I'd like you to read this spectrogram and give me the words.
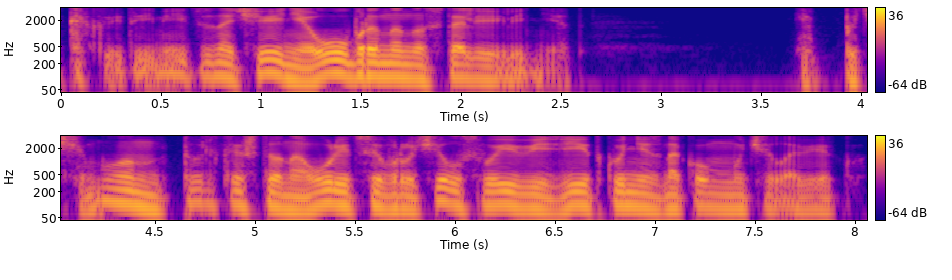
Какое это имеет значение, убрано на столе или нет. И почему он только что на улице вручил свою визитку незнакомому человеку?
